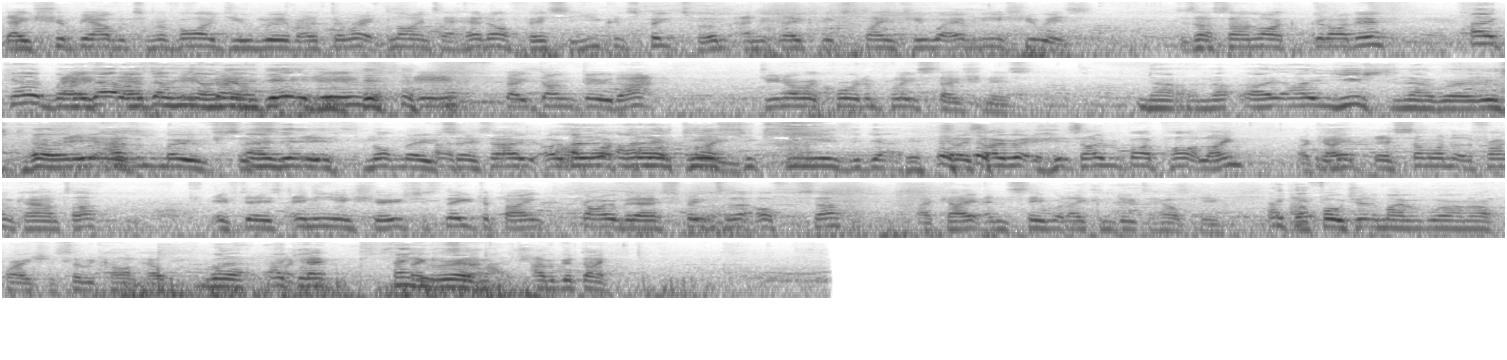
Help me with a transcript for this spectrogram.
they should be able to provide you with a direct line to head office so you can speak to them and they can explain to you whatever the issue is. Does that sound like a good idea? Okay, but I don't, I if- don't think if I'm going to get it. If, if they don't do that, do you know where Croydon Police Station is? no, no, I, I used to know where it is, but It hasn't moved, so it's, it- it's not moved. So it's o- I, over by I Park left here Lane. 60 years ago. So it's over, it's over by Park Lane. Okay, Yeah. there's someone at the front counter. If there's any issues, just leave the bank, go over there, speak to that officer, okay, and see what they can do to help you. Okay. Unfortunately, at the moment we're on an operation, so we can't help. Well, okay. Thank you very sir. much. Have a good day.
